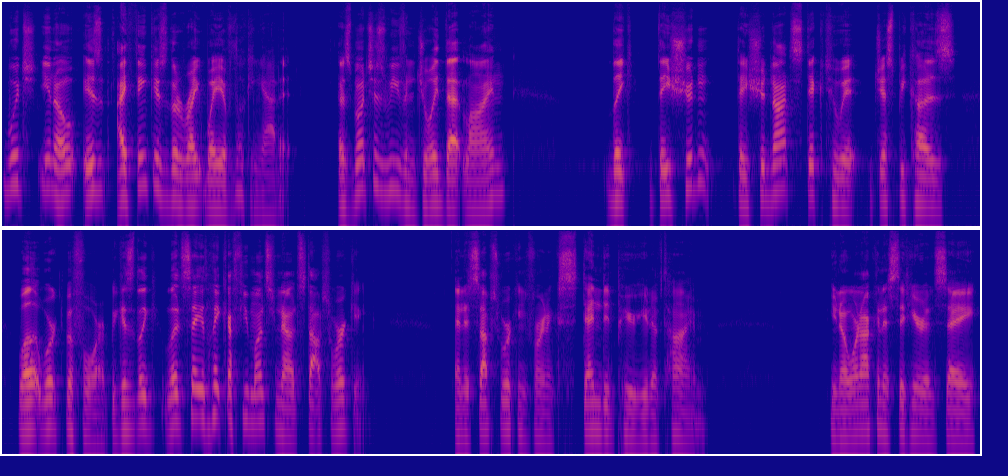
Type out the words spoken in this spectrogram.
which you know is I think is the right way of looking at it. As much as we've enjoyed that line, like they shouldn't, they should not stick to it just because well it worked before. Because like let's say like a few months from now it stops working, and it stops working for an extended period of time. You know, we're not going to sit here and say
